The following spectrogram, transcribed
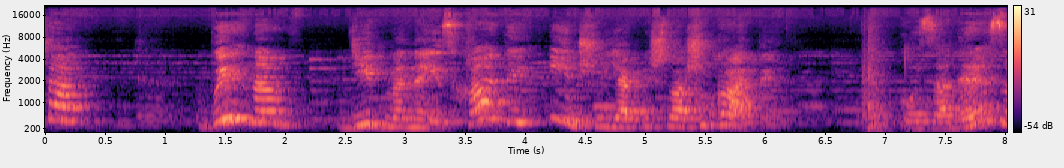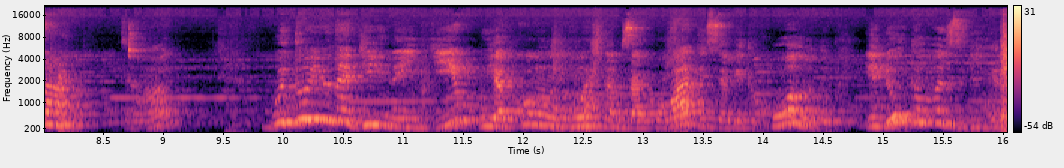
Так. Вигнав дід мене із хати, іншу я пішла шукати. Коза дереза. Так. Будую надійний дім, у якому можна заховатися від холоду і лютого звіра.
